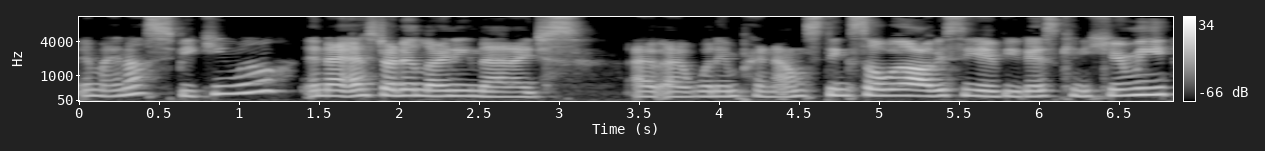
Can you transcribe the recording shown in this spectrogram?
am I not speaking well? And I, I started learning that I just I, I wouldn't pronounce things so well. Obviously, if you guys can hear me,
